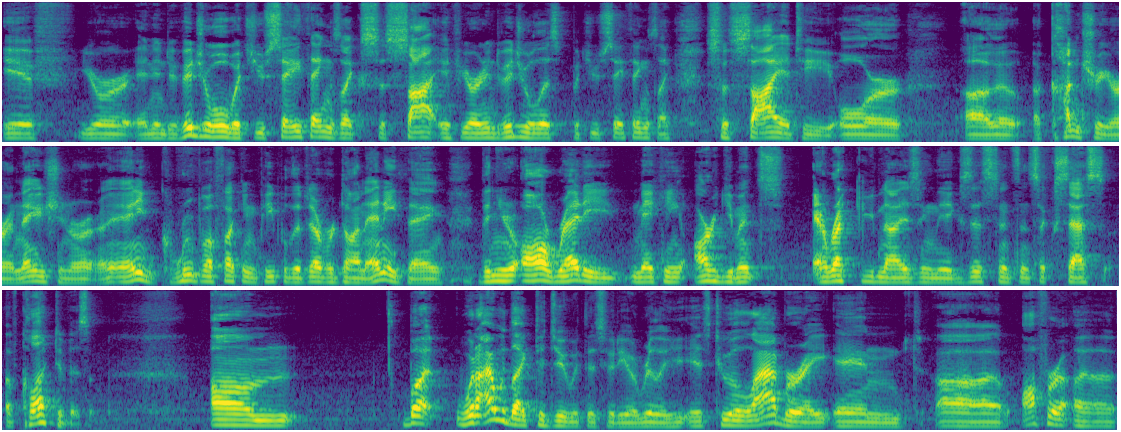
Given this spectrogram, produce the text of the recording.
if you're an individual but you say things like society if you're an individualist but you say things like society or uh, a country or a nation or any group of fucking people that's ever done anything then you're already making arguments and recognizing the existence and success of collectivism. Um, but what I would like to do with this video really is to elaborate and uh, offer a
